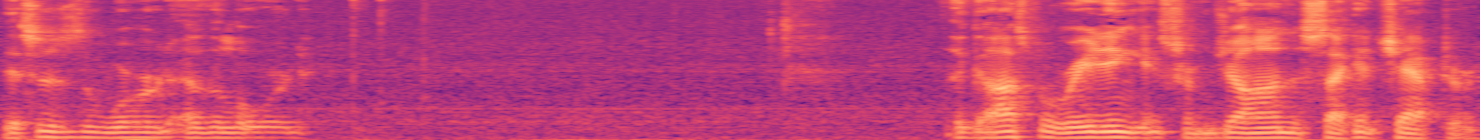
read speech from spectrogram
This is the word of the Lord. The gospel reading is from John, the second chapter.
